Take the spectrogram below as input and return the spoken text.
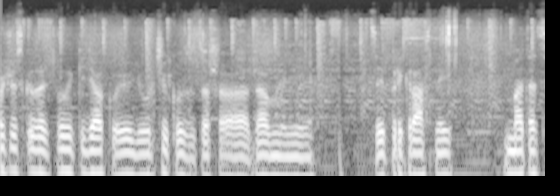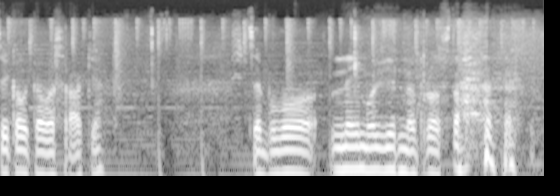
Хочу сказати велике дякую Юрчику за те, що дав мені цей прекрасний мотоцикл Кавасраки. Це було неймовірно просто.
